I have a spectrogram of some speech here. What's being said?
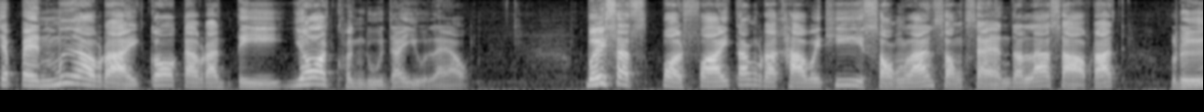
จะเป็นเมื่อไหร่ก็การันตียอดคนดูได้อยู่แล้ว บริษัทสปอร์ตไฟตั้งราคาไว้ที่2ล้าน2แสนดอลลาร์สหรัฐ หรือ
